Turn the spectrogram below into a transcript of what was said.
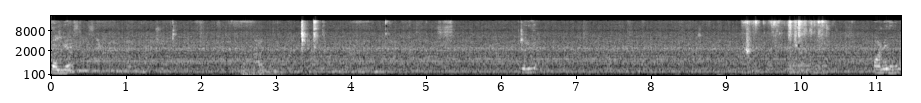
बन। गया पानी भरो।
